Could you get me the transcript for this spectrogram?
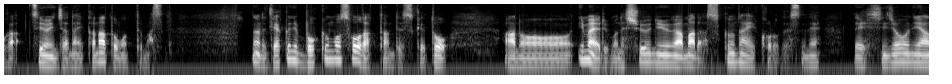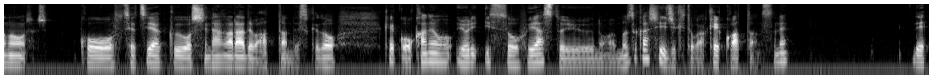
考が強いんじゃないかなと思ってます。なので逆に僕もそうだったんですけどあの今よりもね収入がまだ少ない頃ですね。で非常にあのこう節約をしながらではあったんですけど結構お金をより一層増やすというのが難しい時期とか結構あったんですね。で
